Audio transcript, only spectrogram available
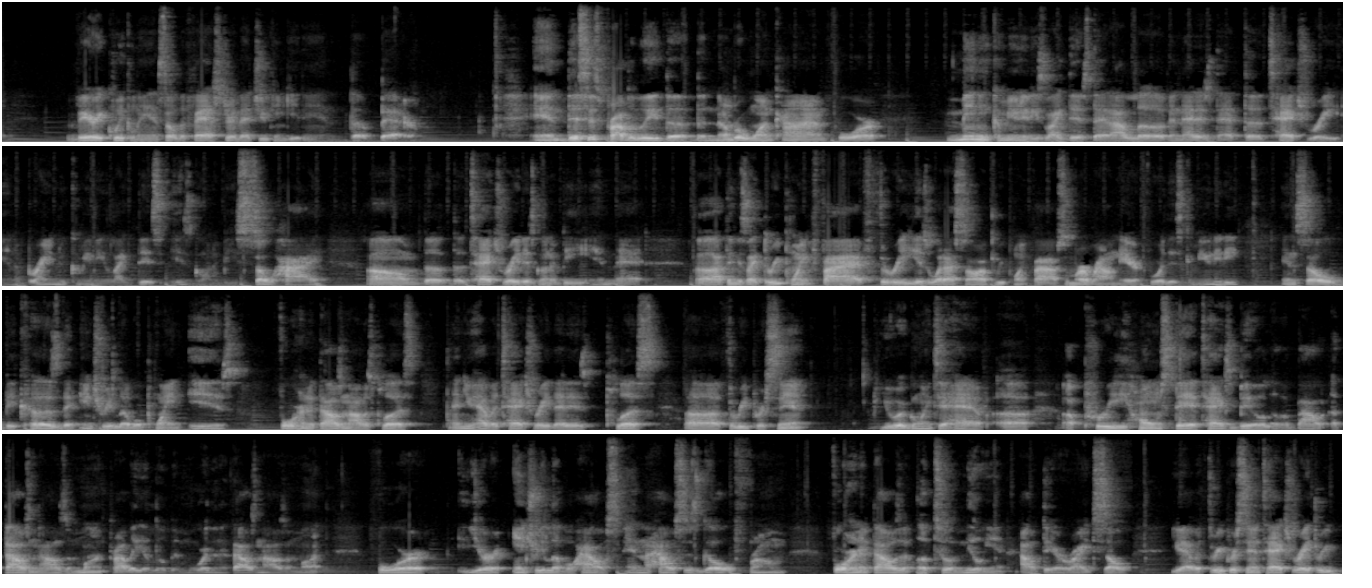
very quickly, and so the faster that you can get in, the better. And this is probably the the number one kind for many communities like this that I love, and that is that the tax rate in a brand new community like this is going to be so high. Um, the the tax rate is going to be in that. Uh, I think it's like 3.53 is what I saw, 3.5 somewhere around there for this community. And so because the entry level point is $400,000 plus, and you have a tax rate that is plus uh, 3%, you are going to have a, a pre-homestead tax bill of about a thousand dollars a month, probably a little bit more than a thousand dollars a month for your entry level house. And the houses go from 400,000 up to a million out there, right? So you have a 3% tax rate, three,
